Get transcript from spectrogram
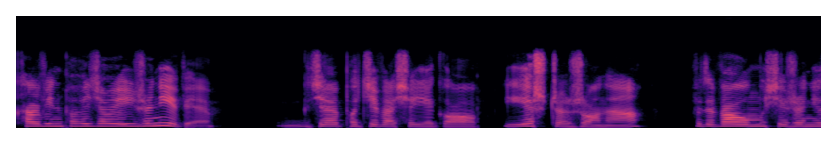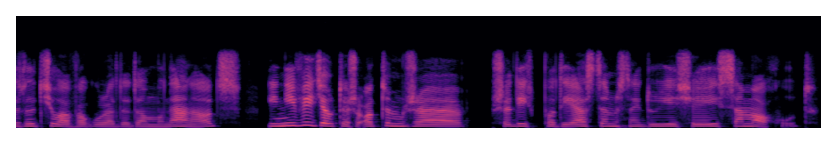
Calvin powiedział jej, że nie wie, gdzie podziewa się jego jeszcze żona. Wydawało mu się, że nie wróciła w ogóle do domu na noc i nie wiedział też o tym, że przed ich podjazdem znajduje się jej samochód.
